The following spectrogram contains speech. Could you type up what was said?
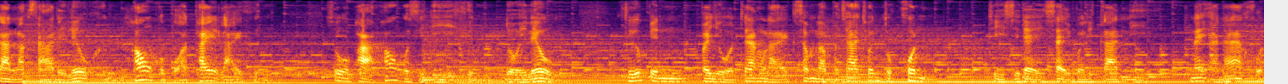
การรักษาได้เร็วขึ้นเฮาก็ปลอดภัยหลายขึ้น สุขภาพเฮาก็สิดีขึ้นโดยเร็ว ถือเป็นประโยชน์อย่างหลายสำหรับประชาชนทุกคน ที่สิได้ใส่บริการนี้ในอนาคต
